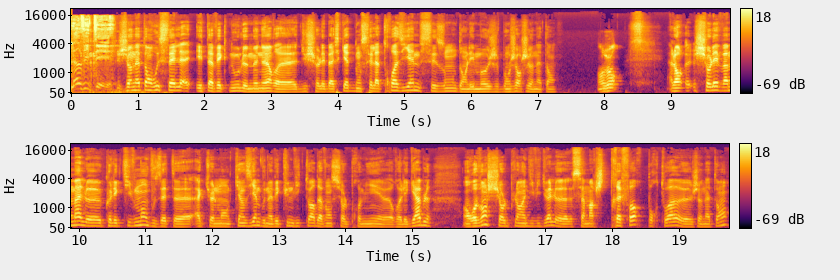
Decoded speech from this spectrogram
L'invité. Jonathan Roussel est avec nous, le meneur euh, du Cholet Basket, dont c'est la troisième saison dans les Moges. Bonjour Jonathan. Bonjour. Alors, euh, Cholet va mal collectivement. Vous êtes actuellement 15e. Vous n'avez qu'une victoire d'avance sur le premier relégable. En revanche, sur le plan individuel, ça marche très fort pour toi, Jonathan.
